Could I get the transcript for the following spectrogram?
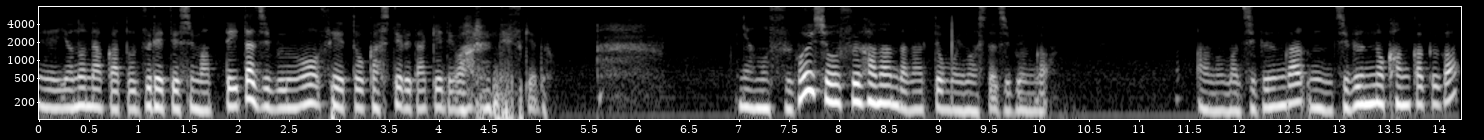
えー、世の中とずれてしまっていた自分を正当化してるだけではあるんですけど。いやもうすごい少数派なんだなって思いました自分が。あの、まあ、自分が、うん、自分の感覚が。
